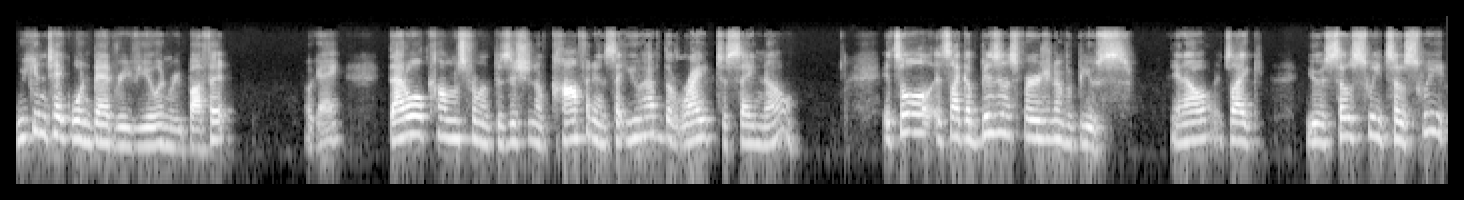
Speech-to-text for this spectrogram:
We can take one bad review and rebuff it. Okay that all comes from a position of confidence that you have the right to say no. It's all, it's like a business version of abuse. You know, it's like you're so sweet, so sweet,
